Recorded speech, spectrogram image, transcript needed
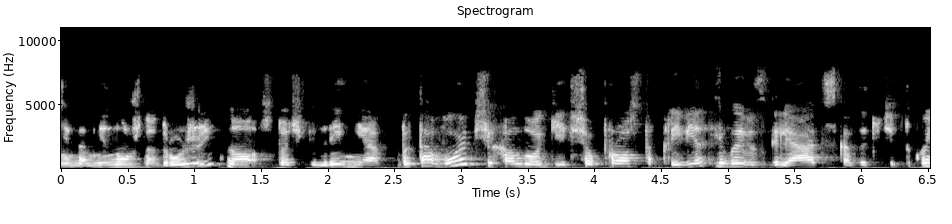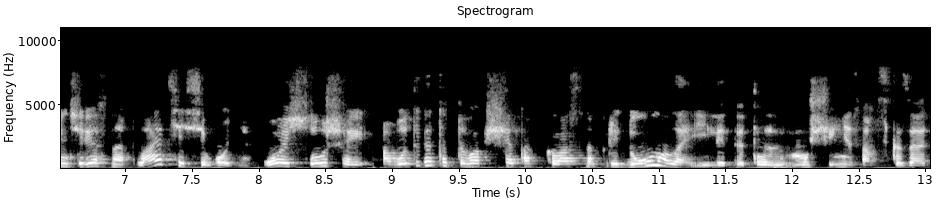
И нам не нужно дружить, но с точки зрения бытовой психологии все просто приветливый взгляд, сказать, у тебя такое интересное платье сегодня. Ой, слушай, а вот это ты вообще так классно придумала, или это мужчине там сказать,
